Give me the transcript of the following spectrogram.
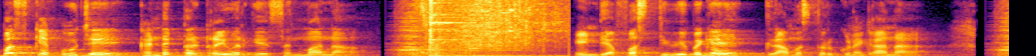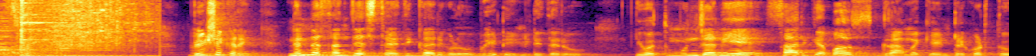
ಬಸ್ಗೆ ಪೂಜೆ ಕಂಡಕ್ಟರ್ ಡ್ರೈವರ್ಗೆ ಸನ್ಮಾನ ಇಂಡಿಯಾ ಫಸ್ಟ್ ಟಿವಿ ಬಗ್ಗೆ ಗ್ರಾಮಸ್ಥರು ಗುಣಗಾನ. ವೀಕ್ಷಕರೇ, ನಿನ್ನೆ ಸಂಜೆಯಷ್ಟೇ ಅಧಿಕಾರಿಗಳು ಭೇಟಿ ನೀಡಿದರು. ಇವತ್ತು ಮುಂಜಾನೆಯೇ ಸಾರಿಗೆ ಬಸ್ ಗ್ರಾಮಕ್ಕೆ ಎಂಟ್ರಿ ಕೊಡ್ತು.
